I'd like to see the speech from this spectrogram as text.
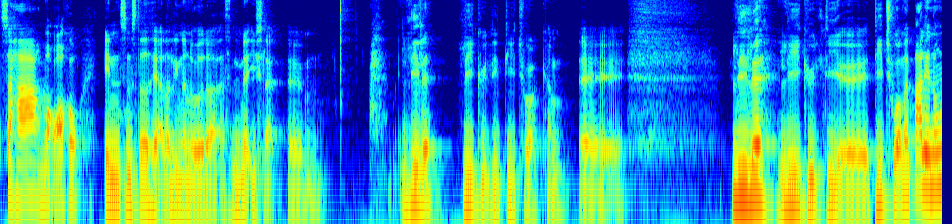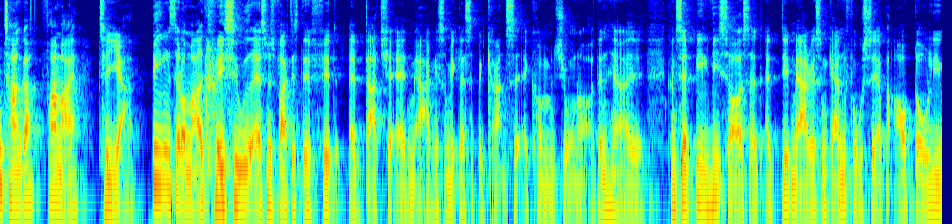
så har Marokko en sådan sted her, der ligner noget, der altså ligner Island. Øh, lille, ligegyldig detur, kan, øh, lille, ligegyldig øh, detur, men bare lige nogle tanker fra mig til jer. Bilen ser dog meget crazy ud, og jeg synes faktisk, det er fedt, at Dacia er et mærke, som ikke lader sig begrænse af konventioner. Og den her øh, konceptbil viser også, at, at det er et mærke, som gerne vil fokusere på outdoor-liv.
